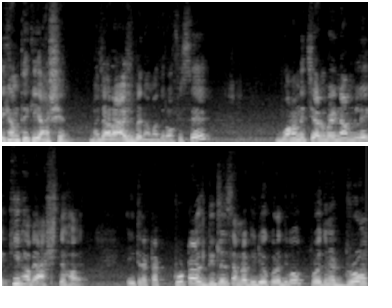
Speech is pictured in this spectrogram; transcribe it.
যেখান থেকেই আসেন বা যারা আসবেন আমাদের অফিসে বনানী চেয়ারবাড়ি নামলে কীভাবে আসতে হয়, এইটার একটা টোটাল ডিটেলস আমরা ভিডিও করে দিব। প্রয়োজনে ড্রোন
